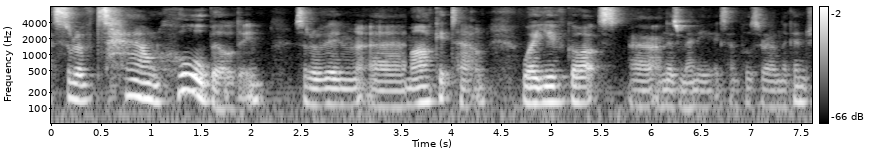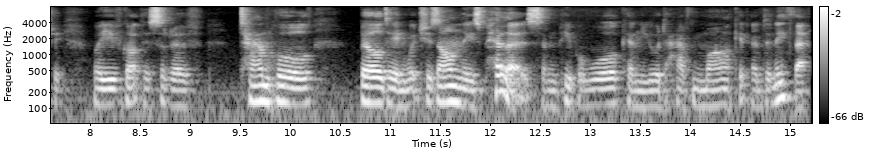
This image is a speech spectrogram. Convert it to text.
a sort of town hall building. Sort of in uh, market town, where you've got, uh, and there's many examples around the country, where you've got this sort of town hall building which is on these pillars and people walk and you would have market underneath there.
